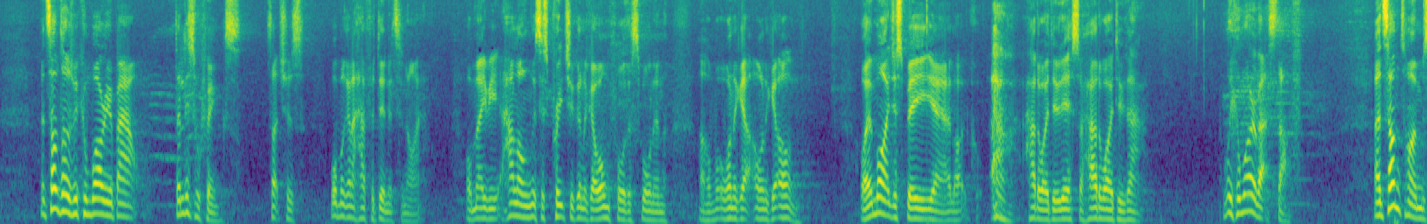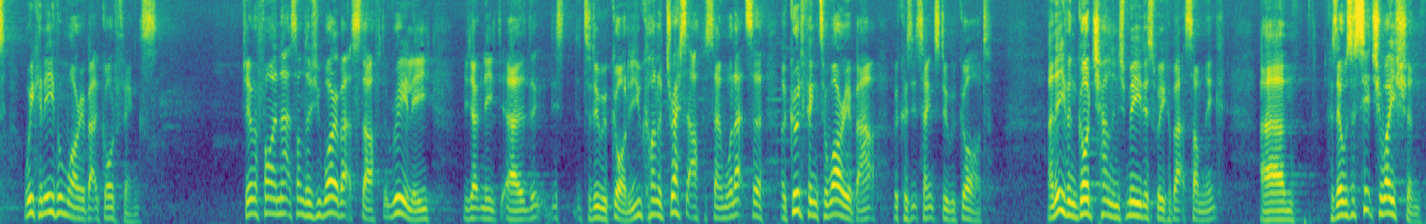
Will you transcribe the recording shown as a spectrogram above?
And sometimes we can worry about the little things, such as what am I going to have for dinner tonight? Or maybe how long is this preacher going to go on for this morning? Oh, I want to get, I want to get on. Or it might just be, yeah, like, how do I do this or how do I do that? We can worry about stuff. And sometimes we can even worry about God things. Do you ever find that? Sometimes you worry about stuff that really you don't need uh, to do with God. And you kind of dress it up as saying, well, that's a, a good thing to worry about because it's something to do with God. And even God challenged me this week about something because um, there was a situation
